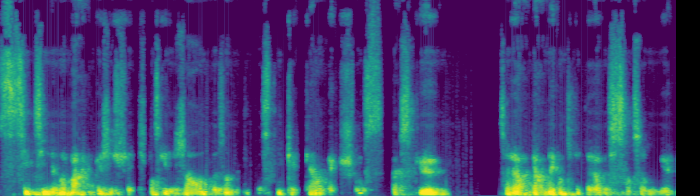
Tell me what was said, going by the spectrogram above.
c'est une remarque que j'ai faite. Je pense que les gens ont besoin de tester quelqu'un ou quelque chose parce que ça leur permet, comme tu tout à l'heure, de se sentir mieux.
